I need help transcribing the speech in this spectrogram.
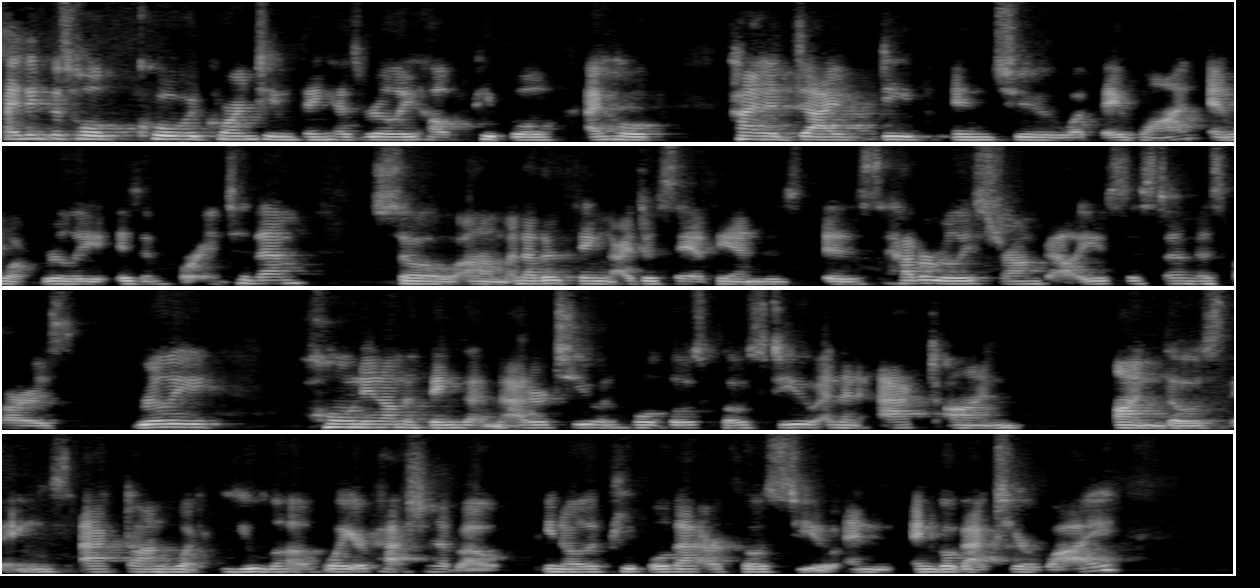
I think this whole COVID quarantine thing has really helped people. I hope kind of dive deep into what they want and what really is important to them. So um, another thing I just say at the end is is have a really strong value system as far as really hone in on the things that matter to you and hold those close to you, and then act on on those things. Act on what you love what you're passionate about you know the people that are close to you and and go back to your why.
